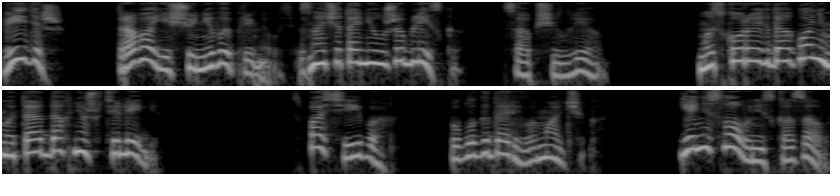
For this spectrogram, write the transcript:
«Видишь, трава еще не выпрямилась, значит, они уже близко», — сообщил Лем. «Мы скоро их догоним, и ты отдохнешь в телеге». «Спасибо», — поблагодарила мальчика. Я ни слова не сказала,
